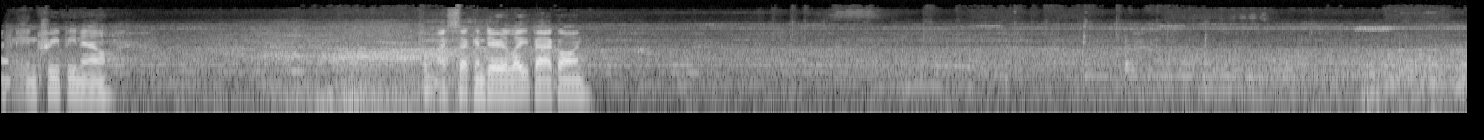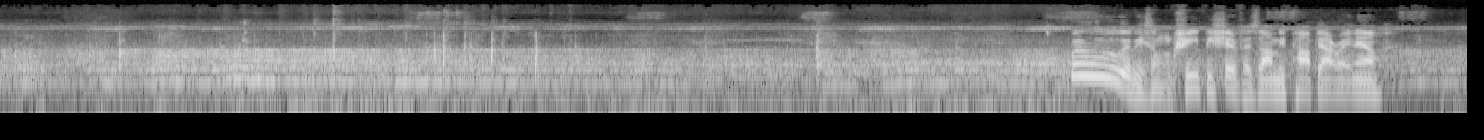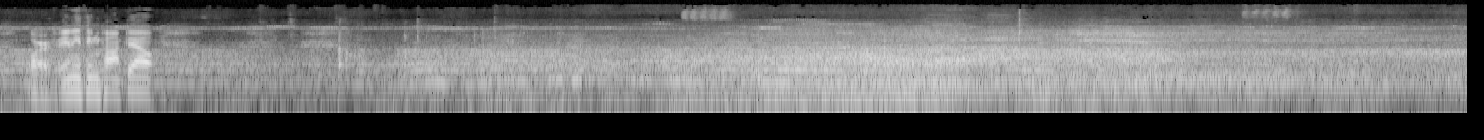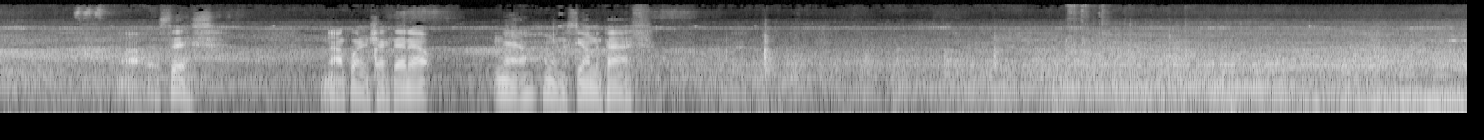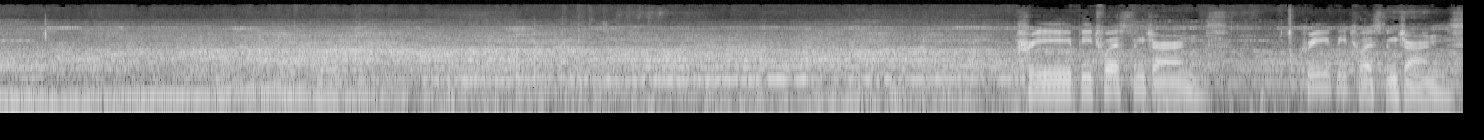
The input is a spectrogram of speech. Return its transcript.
Getting creepy now. Put my secondary light back on. Woo, it'd be some creepy shit if a zombie popped out right now. Or if anything popped out. Oh, what's this? Not going to check that out. Now, I'm going to stay on the path. Creepy twists and turns. Creepy twists and turns.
